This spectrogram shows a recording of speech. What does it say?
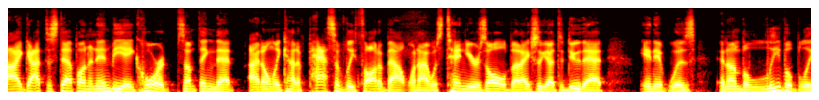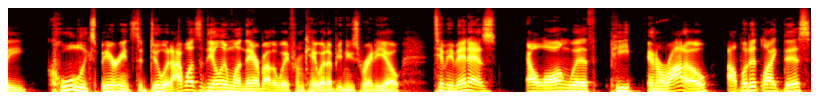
I got to step on an NBA court, something that I'd only kind of passively thought about when I was 10 years old, but I actually got to do that. And it was an unbelievably cool experience to do it. I wasn't the only one there, by the way, from KYW News Radio. Timmy Jimenez, along with Pete Inarado, I'll put it like this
